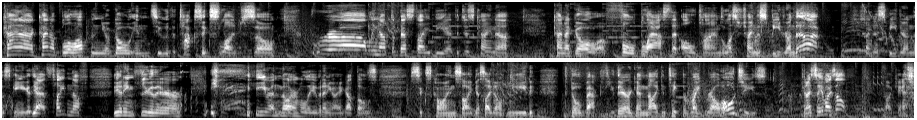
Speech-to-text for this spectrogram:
kind of kind of blow up and you'll go into the toxic sludge. So probably not the best idea to just kind of kind of go full blast at all times, unless you're trying to speed run. The, ah! Just trying to speed run this game. Yeah, it's tight enough getting through there even normally. But anyway, I got those six coins, so I guess I don't need to go back through there again. Now I can take the right route. Oh, jeez! Can I save myself? No, I can't.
